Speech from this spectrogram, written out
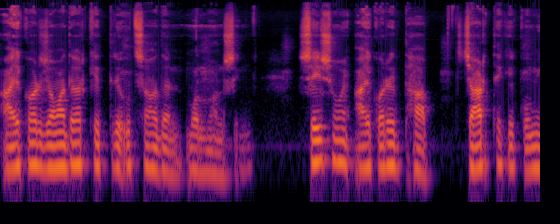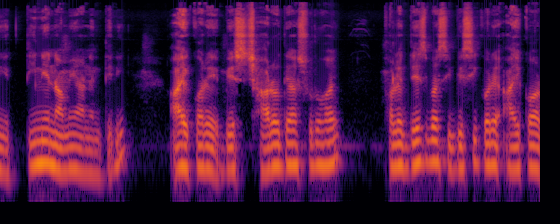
আয়কর জমা দেওয়ার ক্ষেত্রে উৎসাহ দেন মনমোহন সিং। সেই সময় আয়করের ধাপ চার থেকে কমিয়ে তিনে নামে আনেন তিনি। আয়করে বেশ ছাড়ও দেওয়া শুরু হয়, ফলে দেশবাসী বেশি করে আয়কর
